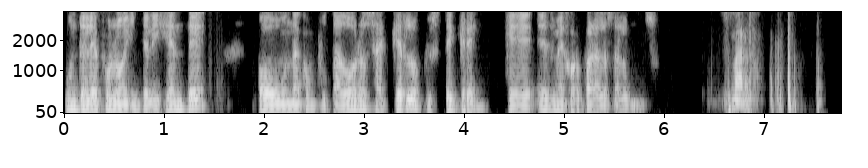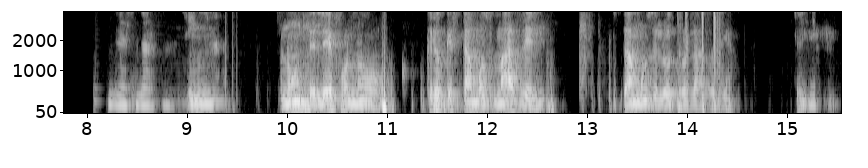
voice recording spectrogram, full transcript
un teléfono inteligente o una computadora? O sea, ¿qué es lo que usted cree que es mejor para los alumnos? Smartphone. Smartphone, sí. Un, con un teléfono, creo que estamos más del, estamos del otro lado ya. ¿sí? Sí.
